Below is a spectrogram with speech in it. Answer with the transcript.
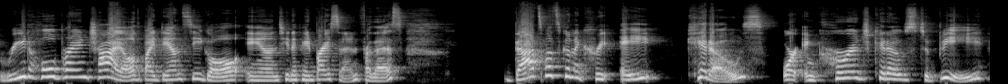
read Whole Brain Child by Dan Siegel and Tina Payne Bryson for this. That's what's going to create kiddos or encourage kiddos to be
